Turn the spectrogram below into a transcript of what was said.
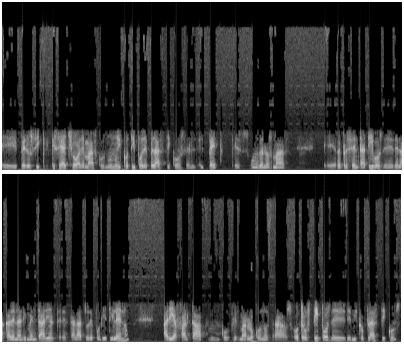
eh, pero sí que, se ha hecho además con un único tipo de plásticos, el, PET, que es uno de los más eh, representativos de, de, la cadena alimentaria, el terestalato de polietileno, haría falta mm, confirmarlo con otras, otros tipos de, microplásticos,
